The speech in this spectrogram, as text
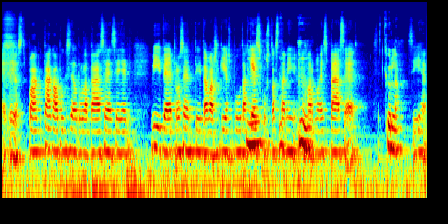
että jos pääkaupunkiseudulla pääsee siihen 5 prosenttiin, tai varsinkin jos puhutaan mm. keskustasta, niin mm. harvoin pääsee Kyllä. siihen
